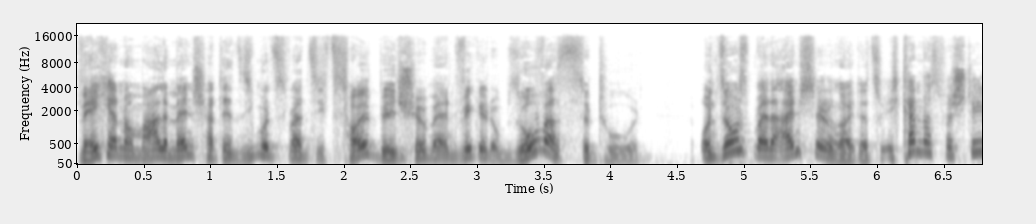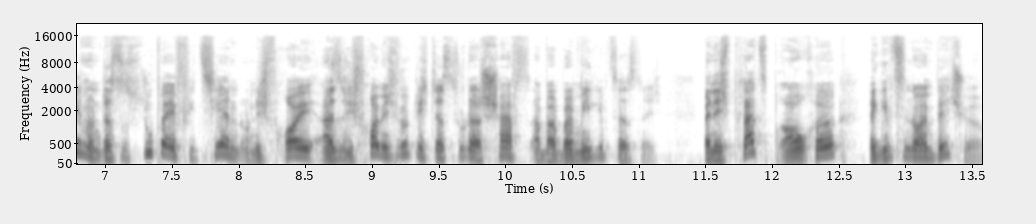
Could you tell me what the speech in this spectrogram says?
welcher normale Mensch hat denn 27 Zoll Bildschirme entwickelt, um sowas zu tun? Und so ist meine Einstellung halt dazu. Ich kann das verstehen und das ist super effizient und ich freue, also ich freue mich wirklich, dass du das schaffst, aber bei mir gibt's das nicht. Wenn ich Platz brauche, dann gibt's einen neuen Bildschirm.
